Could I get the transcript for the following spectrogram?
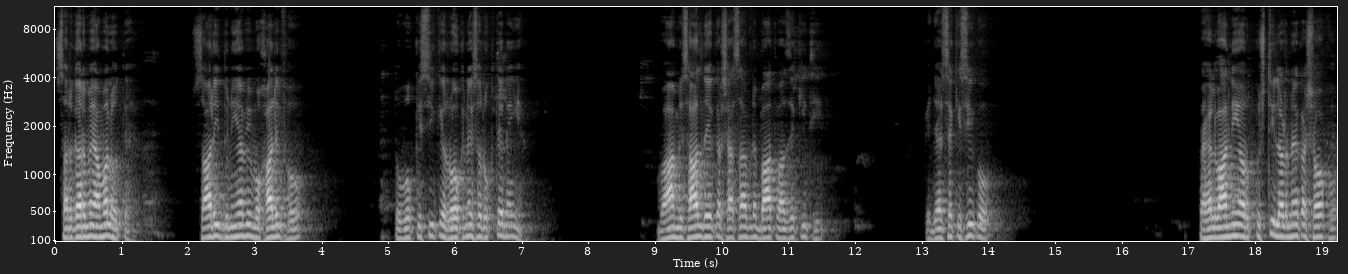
سرگرم عمل ہوتے ہیں۔ ساری دنیا بھی مخالف ہو تو وہ کسی کے روکنے سے رکتے نہیں ہیں۔ وہاں مثال دے کر شاہ صاحب نے بات واضح کی تھی کہ جیسے کسی کو پہلوانی اور کشتی لڑنے کا شوق ہو،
